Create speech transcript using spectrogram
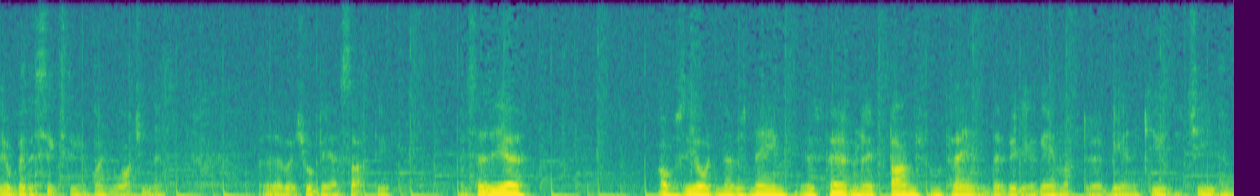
it'll be the 16th when you're watching this uh, which will be a Saturday. It says here obviously his name he was permanently banned from playing the video game after being accused of cheating.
